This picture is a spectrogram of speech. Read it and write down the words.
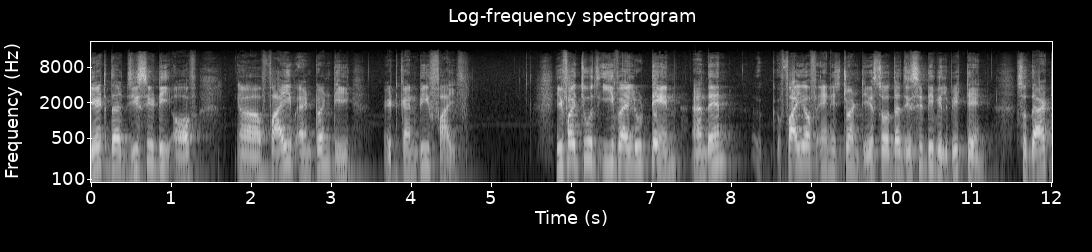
get the gcd of uh, 5 and 20 it can be 5 if i choose e value 10 and then phi of n is 20 so the gcd will be 10 so that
